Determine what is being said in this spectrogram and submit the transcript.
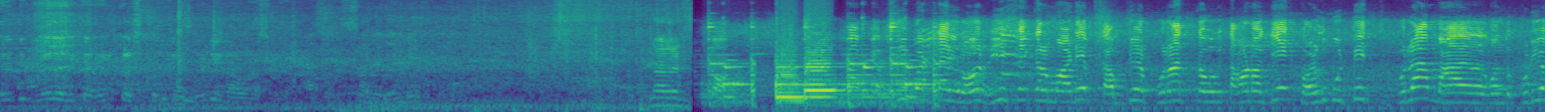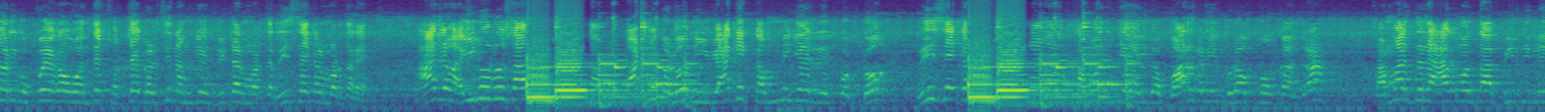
ಇದಕ್ಕೆ ಮೇಲಧಿಕಾರಿಗಳು ಕಳಿಸ್ಕೊಡ್ತೀವಿ ಅಂತ ಹೇಳಿ ನಾವು ಆಸೆ ಪೆಪ್ಸಿ ಬಟ್ಲ ಇರೋ ರೀಸೈಕಲ್ ಮಾಡಿ ಕಂಪ್ನಿ ಪುನಃ ತಗೊಂಡೋಗಿ ತೊಳೆದ್ಬಿಟ್ಟು ಪುನಃ ಒಂದು ಕುಡಿಯೋರಿಗೆ ಉಪಯೋಗ ಆಗುವಂತೆ ಸ್ವಚ್ಛಗೊಳಿಸಿ ನಮಗೆ ರಿಟರ್ನ್ ಮಾಡ್ತಾರೆ ರೀಸೈಕಲ್ ಮಾಡ್ತಾರೆ. ಆದರೆ ಐನೂರು ಸಾವಿರ ಬಾಟ್ಲಿಗಳು ನೀವು ಯಾಕೆ ಕಂಪ್ನಿಗೆ ಕೊಟ್ಟು ರೀಸೈಕಲ್ ಸಮಾಜಕ್ಕೆ ಇದು ಬಾರ್ಗಳಿಗೆ ಬಿಡೋ ಮುಖಾಂತರ ಸಮಾಜದಲ್ಲಿ ಆಗುವಂಥ ಬೀದಿಲಿ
